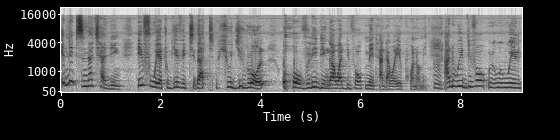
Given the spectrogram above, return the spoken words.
it needs nurturing. If we are to give it that huge role of leading our development and our economy. Mm. And we, develop, we will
